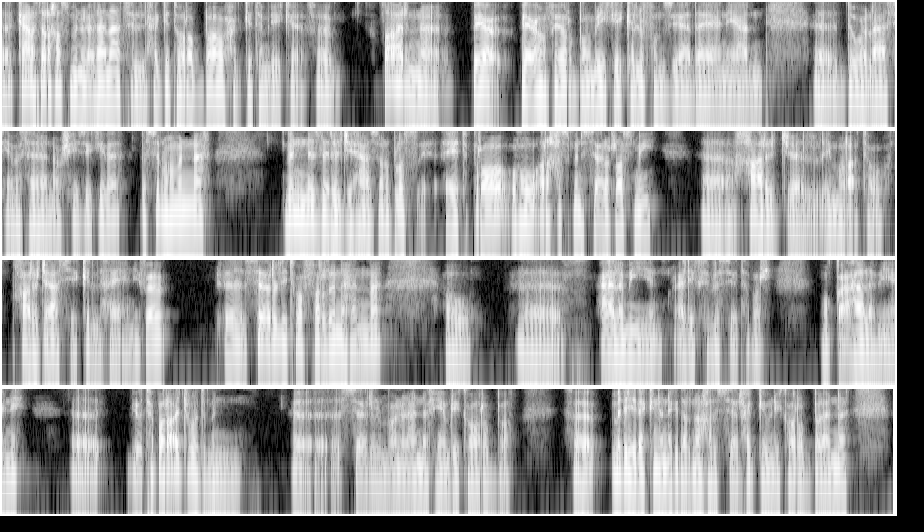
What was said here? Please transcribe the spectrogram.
آه، كانت أرخص من الإعلانات اللي حقت أوروبا وحقت أمريكا. فالظاهر ان بيع بيعهم في أوروبا وأمريكا يكلفهم زيادة يعني عن آه، دول آسيا مثلا أو شيء زي كذا. بس المهم إنه من نزل الجهاز OnePlus 8 Pro وهو أرخص من السعر الرسمي خارج الإمارات أو خارج آسيا كلها يعني. فالسعر اللي توفر لنا هنا أو عالميا AliExpress يعتبر موقع عالمي يعني آه، يعتبر أجود من آه، السعر المعلن عنه في أمريكا وأوروبا. فمدري إذا كنا نقدر ناخذ السعر حق أمريكا وأوروبا لأن آه،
